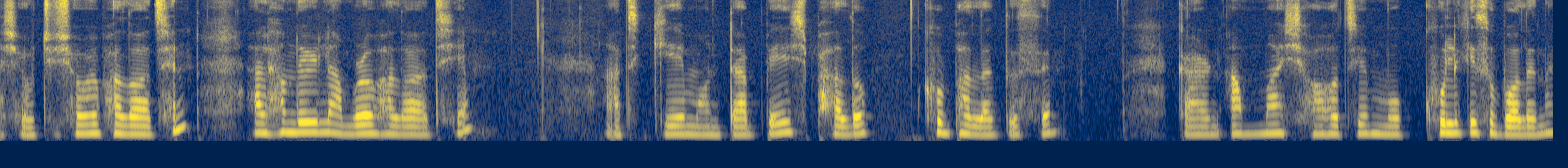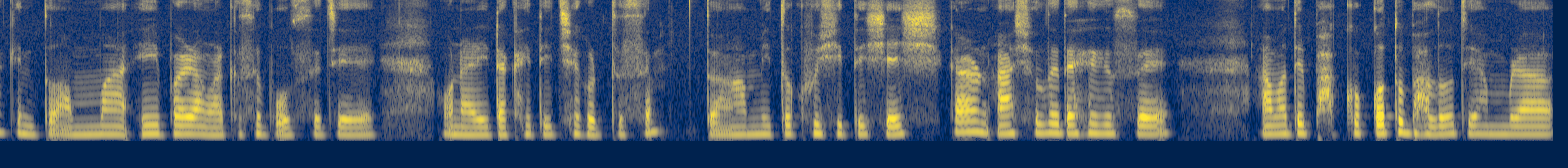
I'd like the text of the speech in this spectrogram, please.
আশা করছি সবাই ভালো আছেন। আলহামদুলিল্লাহ, আমরাও ভালো আছি। আজকে মনটা বেশ ভালো, খুব ভালো লাগতেছে। কারণ আম্মা সহজে মুখ খুলে কিছু বলে না, কিন্তু আম্মা এইবার আমার কাছে বলছে যে, ওনার এটা খাইতে ইচ্ছে করতেছে। তো আমি তো খুশিতে শেষ। কারণ আসলে দেখা গেছে, আমাদের ভাগ্য কত ভালো যে আমরা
